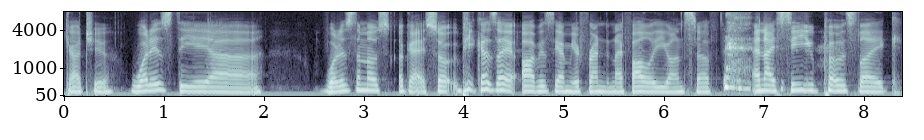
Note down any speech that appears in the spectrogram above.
Got you. What is the uh what is the most okay, so because I obviously I'm your friend and I follow you on stuff and I see you post like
